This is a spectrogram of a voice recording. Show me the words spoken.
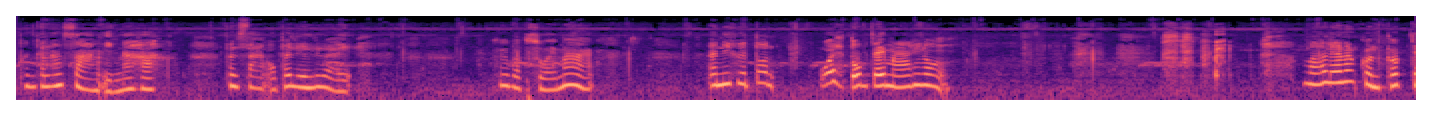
เพิ่นกำลังสั่งอีกนะคะเพิ่นสั่งออกไปเรื่อยๆ คือแบบสวยมาก อันนี้คือต้นโอ้ยตกใจมาพี่น้อง มาแล้วน้ำกลนตกใจ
